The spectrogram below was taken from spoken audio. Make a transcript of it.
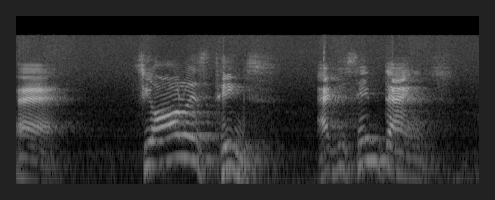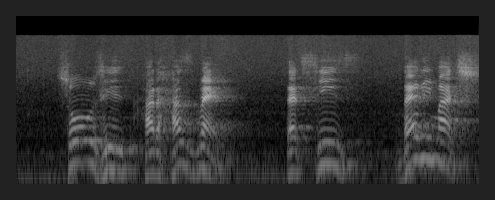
Uh, she always thinks at the same time shows his, her husband that she is very much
